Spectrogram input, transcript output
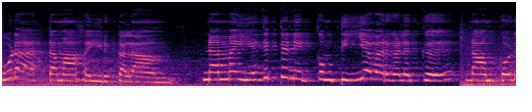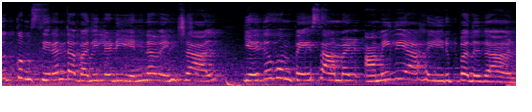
கூட அர்த்தமாக இருக்கலாம். நம்மை எதிர்த்து நிற்கும் தீயவர்களுக்கு நாம் கொடுக்கும் சிறந்த பதிலடி என்னவென்றால் எதுவும் பேசாமல் அமைதியாக இருப்பதுதான்.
